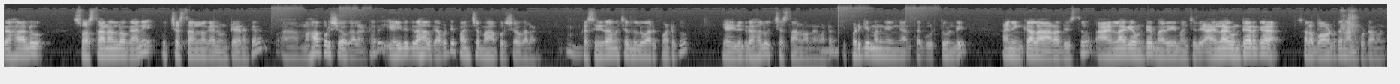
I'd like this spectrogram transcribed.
గ్రహాలు స్వస్థానంలో కానీ ఉచ్చస్థానంలో కానీ ఉంటే కనుక మహాపురుష యోగాలు అంటారు. ఈ ఐదు గ్రహాలు కాబట్టి పంచ మహాపురుష యోగాలు అంటారు. ఒక శ్రీరామచంద్రుల వారికి మటుకు ఈ ఐదు గ్రహాలు ఉచ్చస్థానంలో ఉన్నాయన్నమాట. ఇప్పటికీ మనకి ఇంకా అంత గుర్తుండి ఆయన ఇంకా అలా ఆరాధిస్తూ ఆయనలాగే ఉంటే మరీ మంచిది. ఆయనలాగే ఉంటే కనుక చాలా బాగుంటుందని అనుకుంటామని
